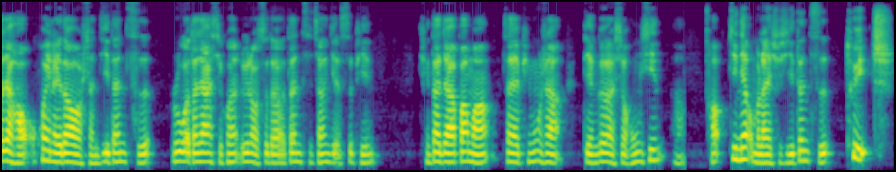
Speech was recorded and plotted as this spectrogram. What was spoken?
大家好，欢迎来到闪记单词。如果大家喜欢吕老师的单词讲解视频，请大家帮忙在屏幕上点个小红心啊。好，今天我们来学习单词 twitch。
